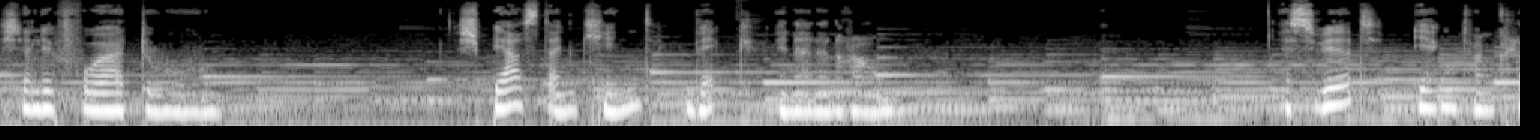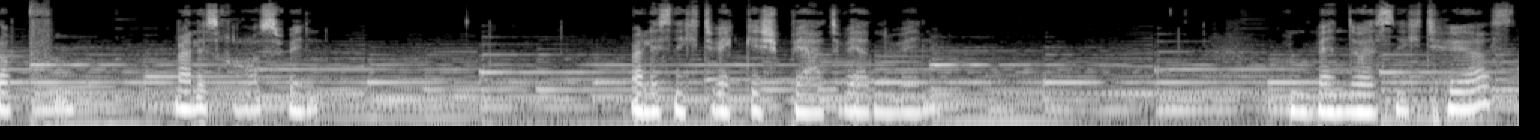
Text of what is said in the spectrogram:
Stell dir vor, du sperrst ein Kind weg in einen Raum. Es wird irgendwann klopfen, weil es raus will, weil es nicht weggesperrt werden will. Und wenn du es nicht hörst,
